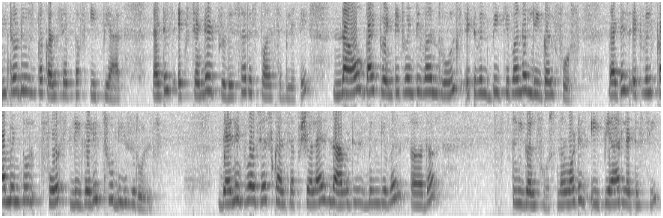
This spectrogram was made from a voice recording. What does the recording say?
introduced the concept of EPR that is extended producer responsibility. Now by 2021 rules it will be given a legal force. That is it will come into force legally through these rules. Then it was just conceptualized. Now it has been given uh, the legal force. Now what is EPR let us see.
